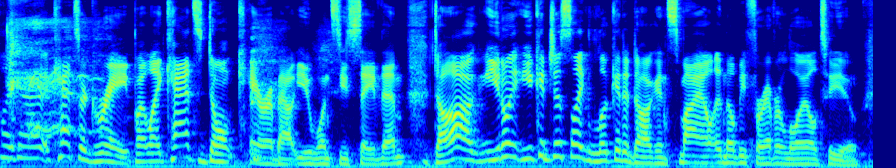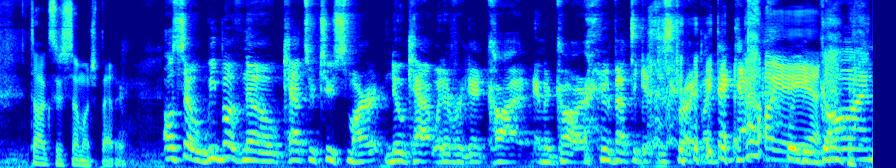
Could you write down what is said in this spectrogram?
Like, uh, cats are great, but like cats don't care about you once you save them. Dog, you know, you could just like look at a dog and smile, and they'll be forever loyal to you. Dogs are so much better. Also, we both know cats are too smart. No cat would ever get caught in a car about to get destroyed. Like that cat Oh, yeah, would yeah. be gone.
